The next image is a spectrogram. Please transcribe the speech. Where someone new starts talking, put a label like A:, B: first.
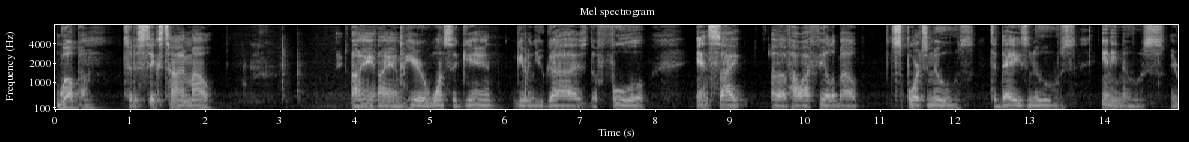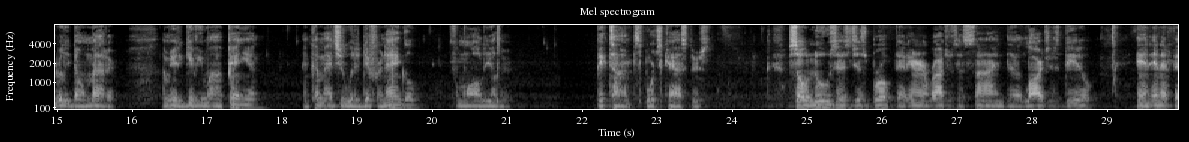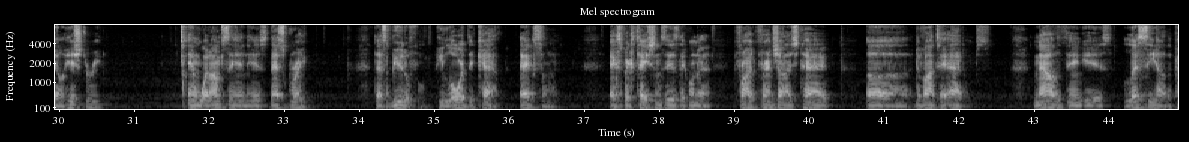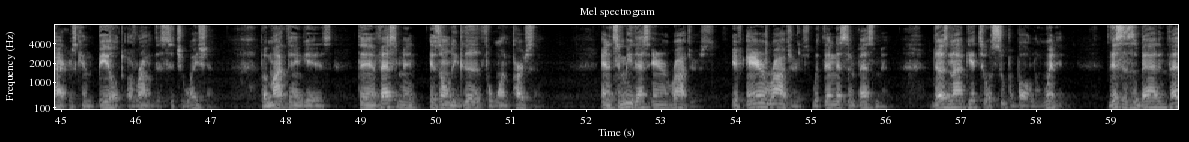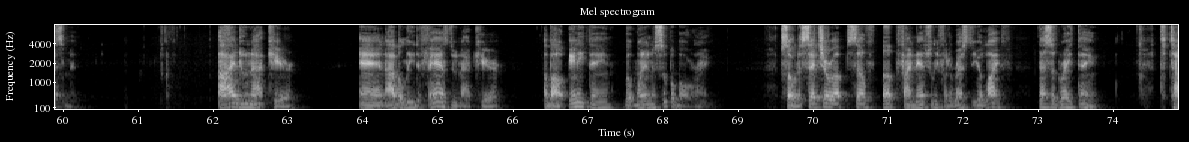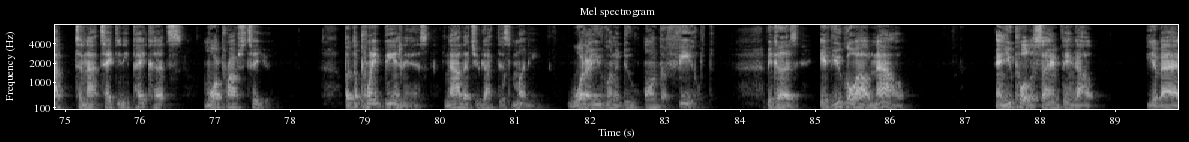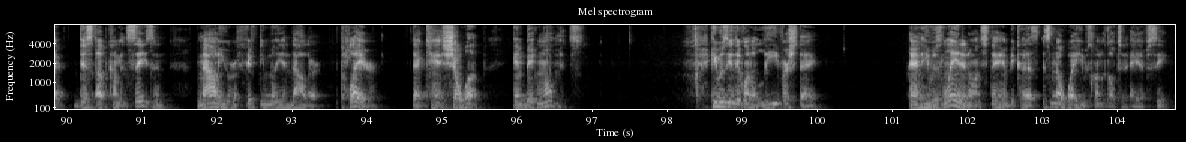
A: Welcome to the sixth time out. I, I am here once again giving you guys the full insight of how I feel about sports news, today's news, any news. It really don't matter. I'm here to give you my opinion and come at you with a different angle from all the other big time sportscasters. So news has just broke that Aaron Rodgers has signed the largest deal in NFL history. And what I'm saying is that's great. That's beautiful. He lowered the cap. Excellent. Expectations is they're going to franchise tag uh, Davante Adams. Now the thing is, let's see how the Packers can build around this situation. But my thing is, the investment is only good for one person, and to me, that's Aaron Rodgers. If Aaron Rodgers, within this investment, does not get to a Super Bowl and win it, this is a bad investment. I do not care, and I believe the fans do not care about anything but winning a Super Bowl ring. So to set yourself up financially for the rest of your life, that's a great thing. To, ta- to not take any pay cuts, more props to you. But the point being is, now that you got this money, what are you going to do on the field? Because if you go out now and you pull the same thing out your bag this upcoming season, now you're a $50 million player that can't show up in big moments. He was either going to leave or stay, and he was leaning on staying because there's no way he was going to go to the AFC.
